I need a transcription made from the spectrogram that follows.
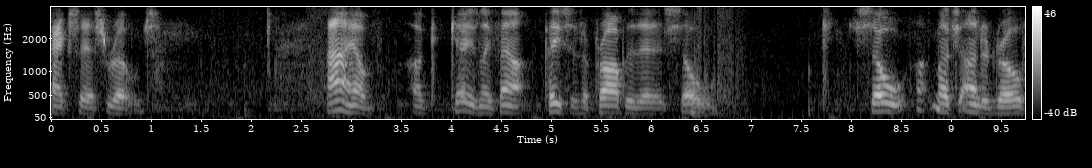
access roads. I have occasionally found pieces of property that is so so much undergrowth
